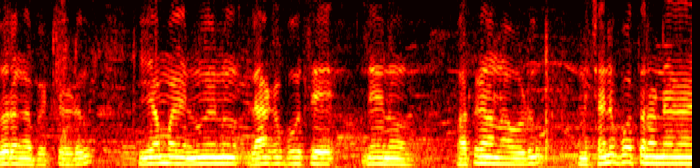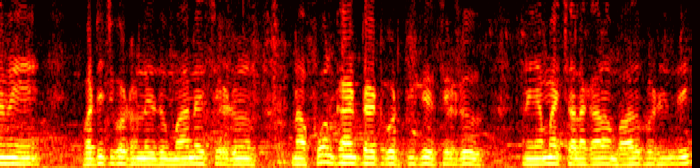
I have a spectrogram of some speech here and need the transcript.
దూరంగా పెట్టాడు. ఈ అమ్మాయి నువ్వు లేకపోతే నేను బతకనన్నవాడు చనిపోతానన్నా కానీ పట్టించుకోవడం లేదు మానేసాడు. నా ఫోన్ కాంటాక్ట్ కూడా తీసేసాడు. అని అమ్మాయి చాలా కాలం బాధపడింది.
